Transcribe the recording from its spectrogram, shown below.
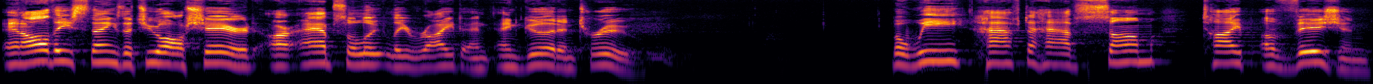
And all these things that you all shared are absolutely right and, and good and true. But we have to have some type of vision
